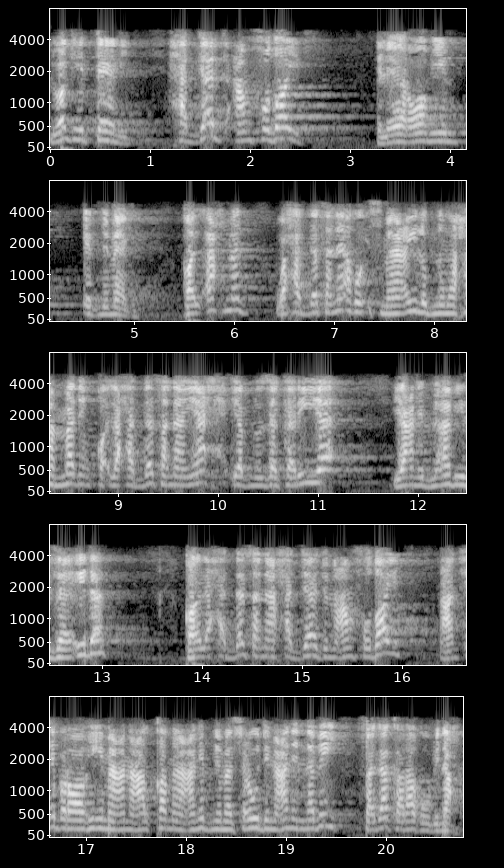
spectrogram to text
الوجه الثاني حجاج عن فضيل اللي هي رواه مين؟ ابن ماجه. قال أحمد وحدثناه إسماعيل بن محمد قال حدثنا يحيى بن زكريا يعني ابن أبي زائدة قال حدثنا حجاج عن فضيل عن إبراهيم عن علقمة عن ابن مسعود عن النبي فذكره بنحو.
